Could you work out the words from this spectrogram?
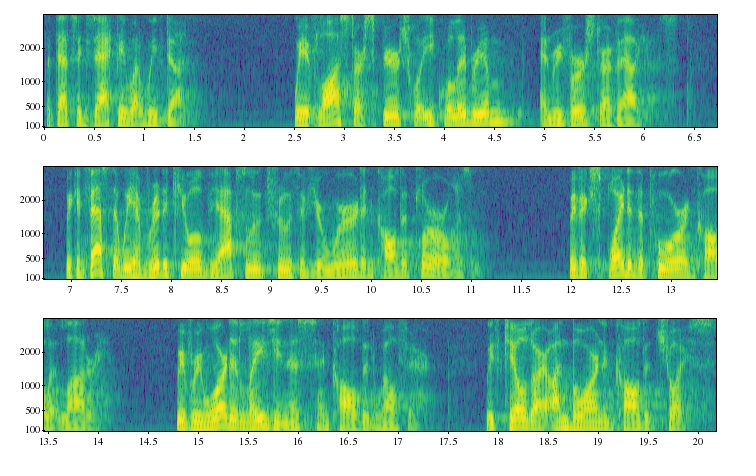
but that's exactly what we've done. We have lost our spiritual equilibrium and reversed our values. We confess that we have ridiculed the absolute truth of your word and called it pluralism. We've exploited the poor and called it lottery. We've rewarded laziness and called it welfare. We've killed our unborn and called it choice.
